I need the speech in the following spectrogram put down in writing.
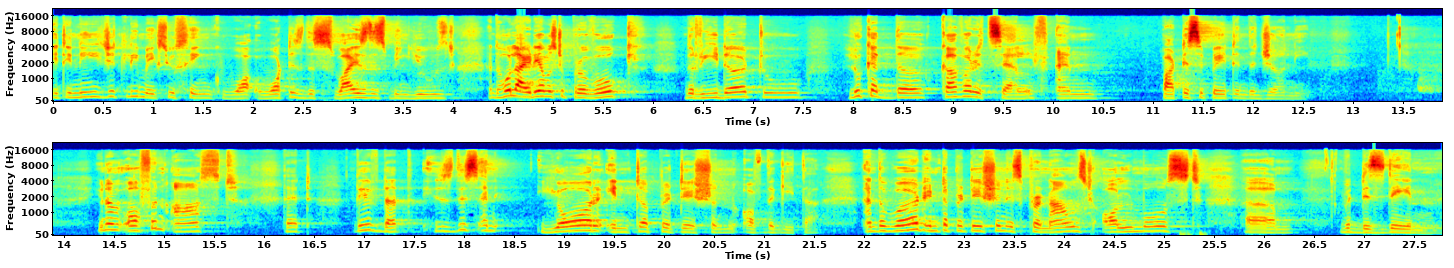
it immediately makes you think, what, is this, why is this being used? And the whole idea was to provoke the reader to look at the cover itself and participate in the journey. You know, I'm often asked that, Devdutt, is this an your interpretation of the Gita. And the word interpretation is pronounced almost um, with disdain.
